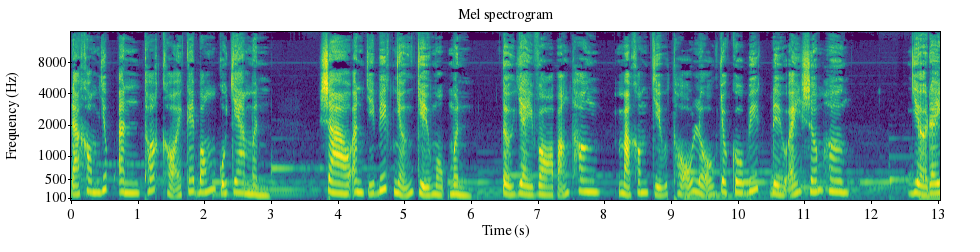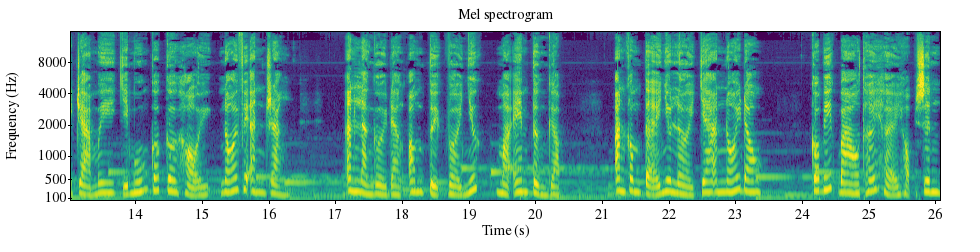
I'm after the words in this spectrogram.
đã không giúp anh thoát khỏi cái bóng của cha mình. Sao anh chỉ biết nhẫn chịu một mình, tự giày vò bản thân mà không chịu thổ lộ cho cô biết điều ấy sớm hơn? Giờ đây trà my chỉ muốn có cơ hội nói với anh rằng anh là người đàn ông tuyệt vời nhất mà em từng gặp. Anh không tệ như lời cha anh nói đâu. Có biết bao thế hệ học sinh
